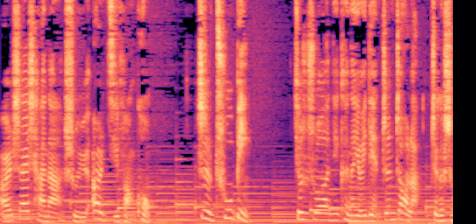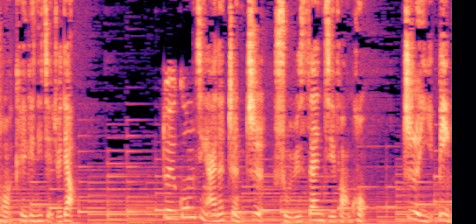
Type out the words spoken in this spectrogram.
而筛查呢属于二级防控，治出病，就是说你可能有一点征兆了，这个时候可以给你解决掉。对宫颈癌的诊治属于三级防控，治已病，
